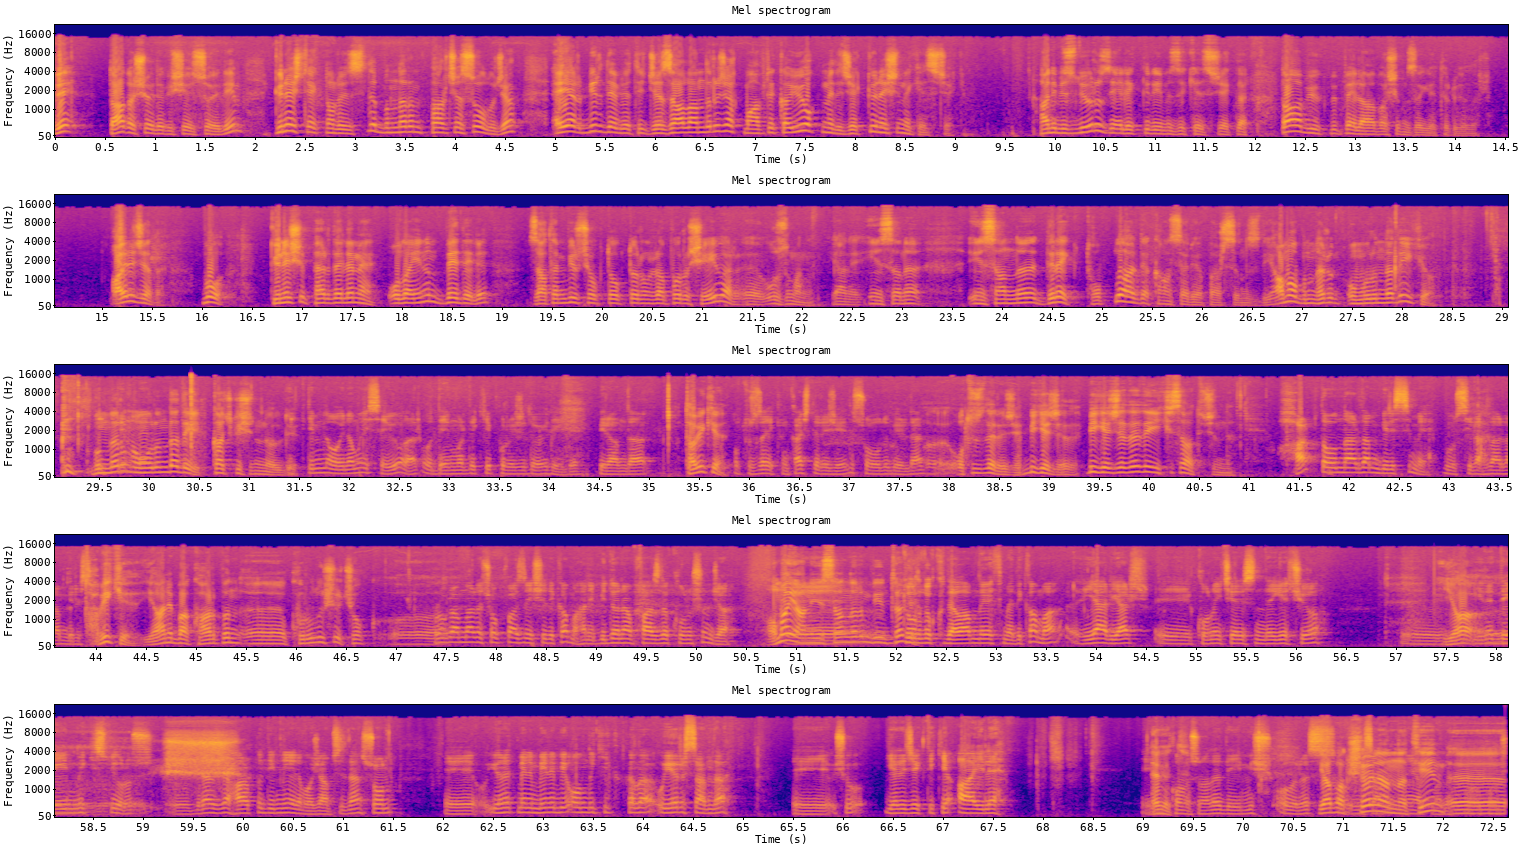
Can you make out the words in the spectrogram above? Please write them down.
Ve daha da şöyle bir şey söyleyeyim. Güneş teknolojisi de bunların parçası olacak. Eğer bir devleti cezalandıracak mı, Afrika'yı yok mu edecek, güneşini kesecek. Hani biz diyoruz ya elektriğimizi kesecekler. Daha büyük bir bela başımıza getiriyorlar. Ayrıca da bu güneşi perdeleme olayının bedeli zaten birçok doktorun raporu şeyi var e, uzmanın. Yani insanı insanlığı direkt toplu halde kanser yaparsınız diye. Ama bunların umurunda değil ki o. Bunların İklimle- umurunda değil kaç kişinin öldüğü. İklimle oynamayı seviyorlar. O Denver'daki projede öyleydi. Bir anda Tabii ki 30'a yakın kaç dereceydi? Soğudu birden. e, 30 derece bir gecede. Bir gecede de 2 saat içinde. Harp da onlardan birisi mi? Bu silahlardan birisi mi? Tabii ki. Yani bak harpın e, kuruluşu çok e, Programlarda çok fazla işledik ama hani bir dönem fazla konuşunca ama yani e, insanların bir tabii durduk devamlı etmedik ama yer yer e, konu içerisinde geçiyor. E, Ya, yine değinmek istiyoruz. E, biraz da harpı dinleyelim hocam sizden. Son e, yönetmenin beni bir 10 dakika kala uyarırsan da e, şu gelecekteki aile e, Evet. konusuna da değinmiş oluruz. Ya bak şöyle İnsanlık ne anlatayım. Ee,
